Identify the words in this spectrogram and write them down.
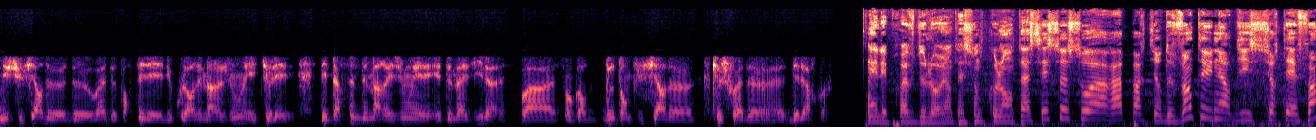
je suis fier de, de ouais de porter les, les, couleurs de ma région et que les, les personnes de ma région et, et de ma ville soient, soient encore d'autant plus fiers de que je sois de, des leurs quoi. Et l'épreuve de l'orientation de Colanta, c'est ce soir à partir de 21h10 sur TF1.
